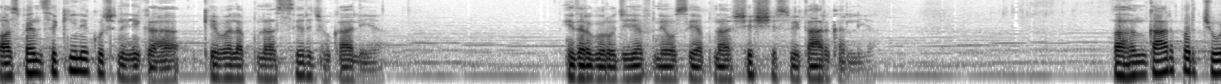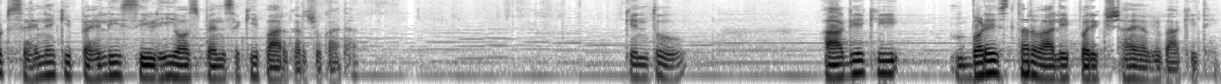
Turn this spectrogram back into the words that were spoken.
ऑस्पेंसकी ने कुछ नहीं कहा, केवल अपना सिर झुका लिया। इधर गुरुजीएफ ने उसे अपना शिष्य स्वीकार कर लिया। अहंकार पर चोट सहने की पहली सीढ़ी ऑस्पेंसकी पार कर चुका था। किंतु आगे की बड़े स्तर वाली परीक्षाएँ अभी बाकी थी।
